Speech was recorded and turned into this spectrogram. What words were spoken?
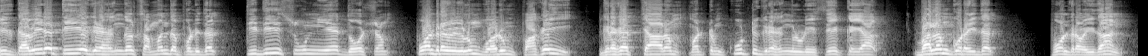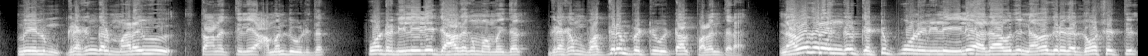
இது தவிர தீய கிரகங்கள் சம்பந்தப்படுதல் திதி சூன்ய தோஷம் போன்றவைகளும் வரும் பகை கிரகச்சாரம் மற்றும் கூட்டு கிரகங்களுடைய சேர்க்கையால் பலம் குறைதல் போன்றவைதான். மேலும் கிரகங்கள் மறைவு ஸ்தானத்திலே அமர்ந்து விடுதல் போன்ற நிலையிலே ஜாதகம் அமைதல் கிரகம் வக்ரம் பெற்றுவிட்டால் பலன் தராது நவகிரகங்கள் கெட்டுப்போன நிலையிலே அதாவது நவகிரக தோஷத்தில்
